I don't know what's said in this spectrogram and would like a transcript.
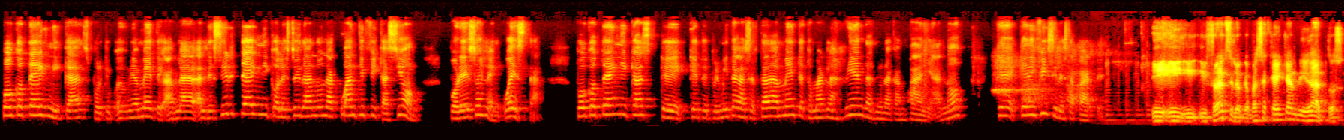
poco técnicas, porque obviamente al decir técnico le estoy dando una cuantificación, por eso es la encuesta. Poco técnicas que, que te permitan acertadamente tomar las riendas de una campaña, ¿no? Qué, qué difícil esta parte. Y, y, y Francis, lo que pasa es que hay candidatos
